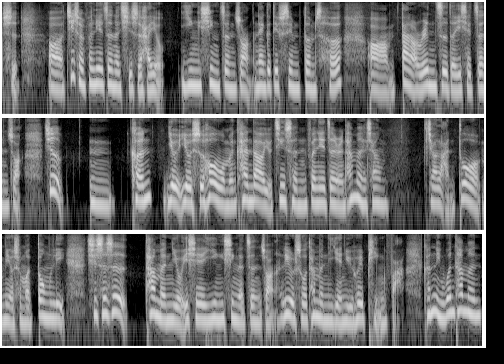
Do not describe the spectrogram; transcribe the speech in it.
是，呃，精神分裂症呢其实还有阴性症状 negative symptoms 和啊大脑认知的一些症状。就嗯，可能有有时候我们看到有精神分裂症人，他们好像。比较懒惰，没有什么动力，其实是他们有一些阴性的症状，例如说他们言语会贫乏，可能你问他们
